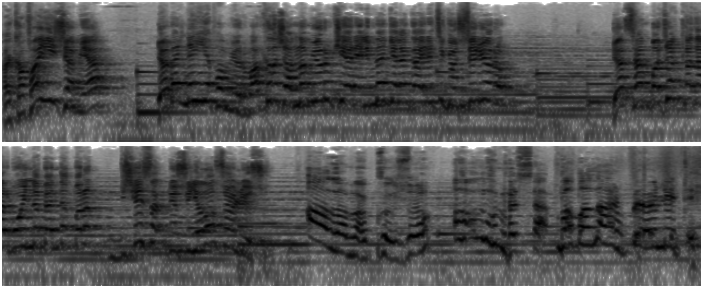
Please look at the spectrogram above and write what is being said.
Ay kafayı yiyeceğim ya. Ya ben neyi yapamıyorum arkadaş anlamıyorum ki yani elimden gelen gayreti gösteriyorum. Ya sen bacak kadar boyunda benden bana bir şey saklıyorsun, yalan söylüyorsun. Ağlama kuzum. Ağlama sen. Babalar böyledir.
